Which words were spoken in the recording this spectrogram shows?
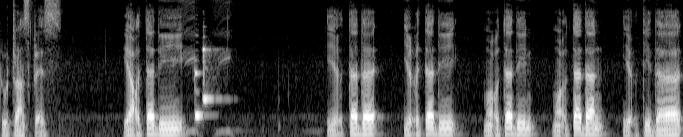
to transgress يعتدي اعتدى يعتدي معتد معتدا اعتداء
